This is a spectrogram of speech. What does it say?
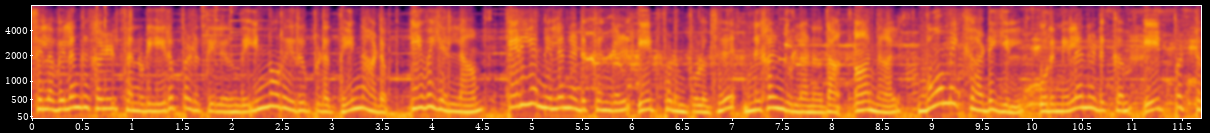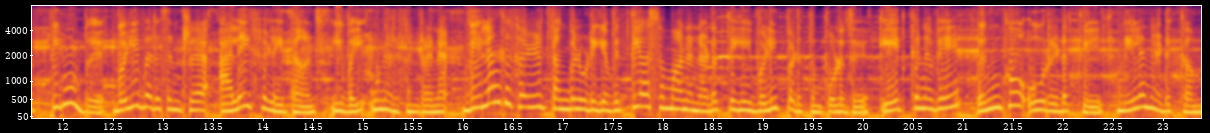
சில விலங்குகள் தன்னுடைய இருப்பிடத்தில் இருந்து இன்னொரு இருப்பிடத்தை நாடும். இவையெல்லாம் பெரிய நிலநடுக்கங்கள் ஏற்படும் பொழுது நிகழ்ந்துள்ளனதான் ஆனால் பூமிக்கு அடியில் ஒரு நிலநடுக்கம் ஏற்பட்ட பின்பு வெளிவருகின்ற அலைகளை தான் இவை உணர்கின்றன. விலங்குகள் தங்களுடைய வித்தியாசமான நடத்தையை வெளிப்படுத்தும் பொழுது ஏற்கனவே எங்கோ ஓரிடத்தில் நிலநடுக்கம்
